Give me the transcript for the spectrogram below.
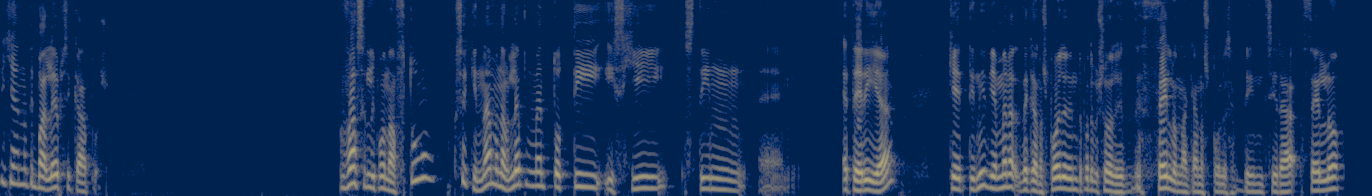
για να την παλέψει κάπως. Βάσει λοιπόν αυτού ξεκινάμε να βλέπουμε το τι ισχύει στην ε, εταιρεία και την ίδια μέρα, δεν κάνω spoiler, είναι το πρώτο επεισόδιο, δεν θέλω να κάνω spoiler σε αυτήν την σειρά, θέλω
